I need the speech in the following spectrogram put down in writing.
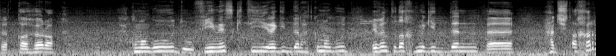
في القاهرة. هكون موجود وفي ناس كتيرة جدا هتكون موجود. إيفنت ضخم جدا فمحدش يتأخر.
